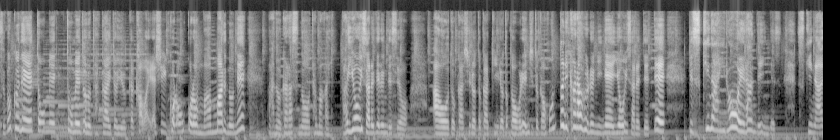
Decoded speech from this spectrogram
すごくね透明透明度の高いというか可愛らしいコロンコロンまん丸のねあのガラスの玉がいっぱい用意されてるんですよ。青とか白とか黄色とかオレンジとか本当にカラフルにね用意されててで好きな色を選んでいいんです。好きな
